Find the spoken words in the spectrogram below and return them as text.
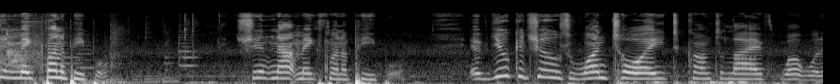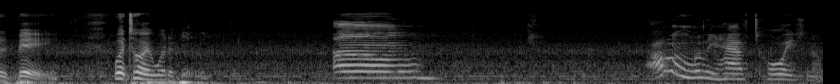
shouldn't make fun of people. Should not make fun of people. If you could choose one toy to come to life, what would it be? What toy would it be? Um, I don't really have toys no more.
